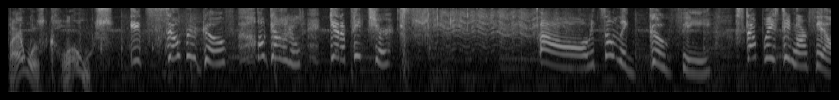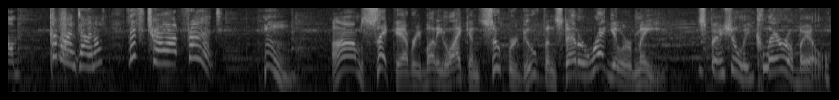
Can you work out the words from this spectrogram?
That was close. It's super goof. Oh, Donald, get a picture. Oh, it's only goofy. Stop wasting our film. Come on, Donald. Let's try out front. Hmm. I'm sick of everybody liking Super Goof instead of regular me, especially Clarabelle.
